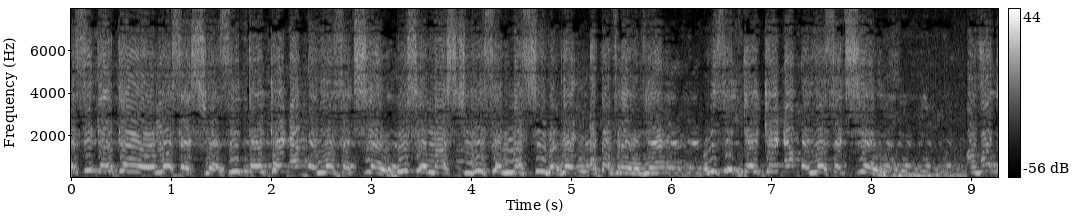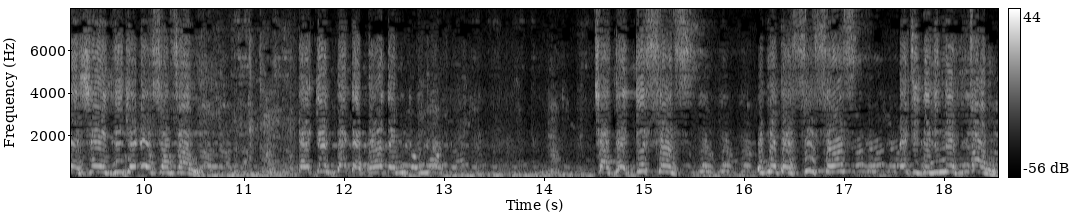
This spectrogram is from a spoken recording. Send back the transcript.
Et si quelqu'un est homosexuel, si quelqu'un est homosexuel, ou se masturbe, ou se masturbe, attends frère, viens. Ou si quelqu'un est homosexuel, on voit des gens qui disent qu'elles sont femmes. Quelqu'un peut tes parents. Tu as tes deux sens, ou bien tes six sens, et tu deviens femme.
